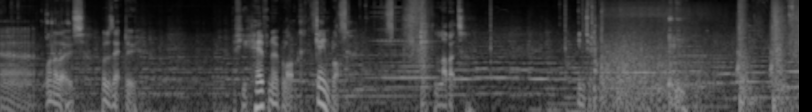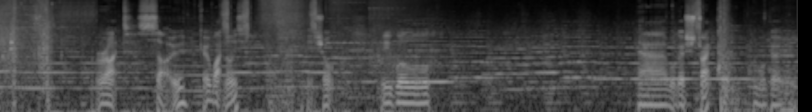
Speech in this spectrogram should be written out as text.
uh, one of those. What does that do? If you have no block, gain block. Love it. Into. Right, so go white noise. Yeah, sure. We will. Uh, we'll go strike, and we'll go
